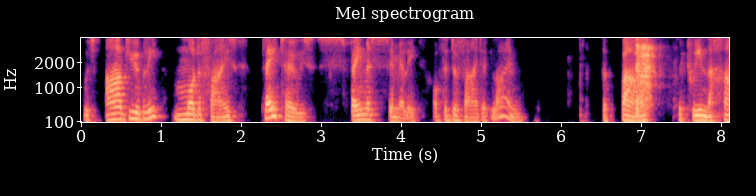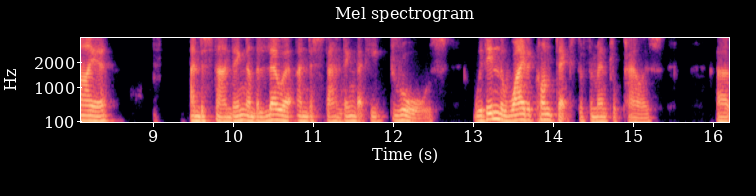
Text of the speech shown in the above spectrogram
which arguably modifies Plato's famous simile of the divided line. The bar between the higher understanding and the lower understanding that he draws within the wider context of the mental powers, uh,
